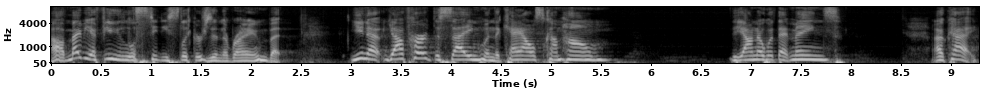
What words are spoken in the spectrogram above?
Uh, maybe a few little city slickers in the room, but you know, y'all have heard the saying when the cows come home? Do y'all know what that means? Okay,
